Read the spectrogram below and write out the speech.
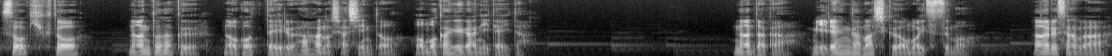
そう聞くと、なんとなく残っている母の写真と面影が似ていた。なんだか未練がましく思いつつも、R さんは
